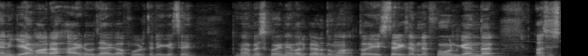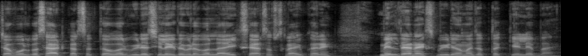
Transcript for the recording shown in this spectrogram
यानी कि हमारा हाइड हो जाएगा फुल तरीके से। तो मैं पर इसको इनेबल कर दूँगा। तो इस तरीके से अपने फ़ोन के अंदर असिस्टा बोल को सेट कर सकते हो। अगर वीडियो अच्छी लगी तो वीडियो को लाइक शेयर सब्सक्राइब करें। मिलते हैं नेक्स्ट वीडियो में, जब तक के लिए बाय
